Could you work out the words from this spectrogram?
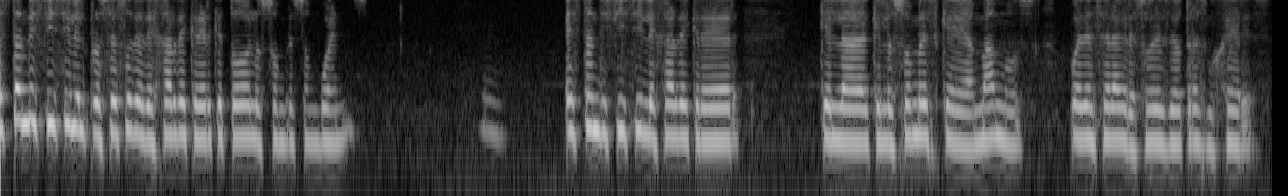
Es tan difícil el proceso de dejar de creer que todos los hombres son buenos. Es tan difícil dejar de creer que, que los hombres que amamos pueden ser agresores de otras mujeres.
